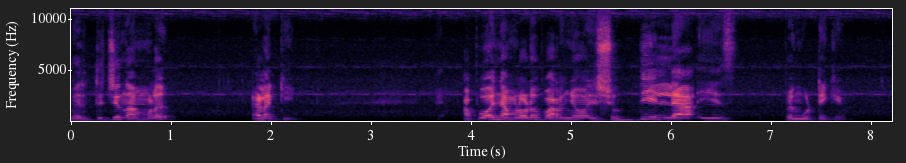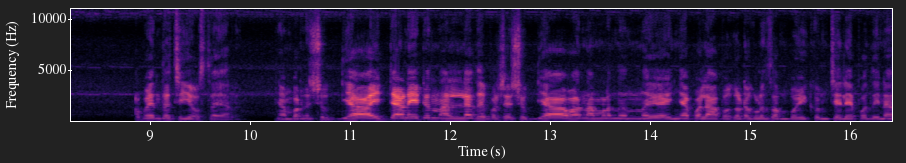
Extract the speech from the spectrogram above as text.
വരുത്തിച്ച് നമ്മൾ ഇളക്കി. അപ്പോൾ നമ്മളോട് പറഞ്ഞു ശുദ്ധിയില്ല ഈ പെൺകുട്ടിക്ക്. അപ്പോൾ എന്താ ചെയ്യുക ഉസ്തായാർ ഞാൻ പറഞ്ഞു ശുദ്ധി ആയിട്ടാണ് ഏറ്റവും നല്ലത്. പക്ഷെ ശുദ്ധി ആവാൻ നമ്മൾ നിന്ന് കഴിഞ്ഞാൽ പല അപകടങ്ങളും സംഭവിക്കും. ചിലപ്പോൾ ഇതിനെ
